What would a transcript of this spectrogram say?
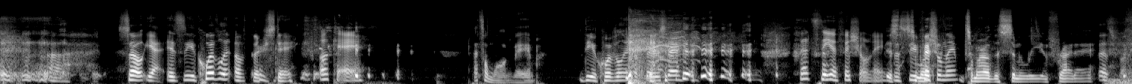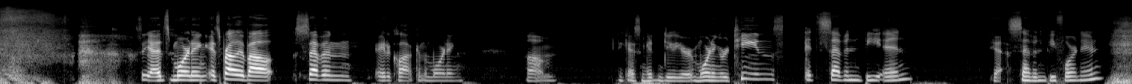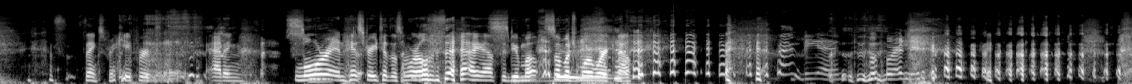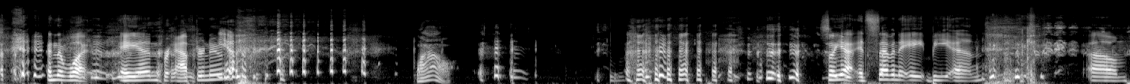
Uh, so, yeah, it's the equivalent of Thursday. Okay. That's a long name. The equivalent of Thursday? That's the official name. Is That's the tomorrow, official name? tomorrow the simile of Friday. That's funny. So yeah, it's morning. It's probably about seven, eight o'clock in the morning. Um, you guys can get and do your morning routines. It's 7 BN, Yes. 7 before noon. Thanks, Rikki, for adding lore and history to this world. I have to do mo- so much more work now. the end. Before I knew. And then what? AN for afternoon. Yeah. Wow. so yeah, it's seven to eight BN. um,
